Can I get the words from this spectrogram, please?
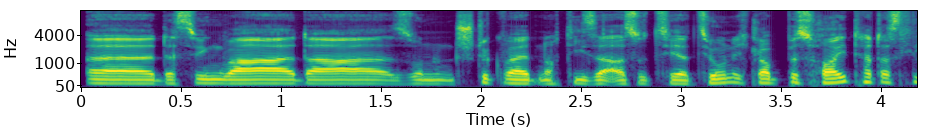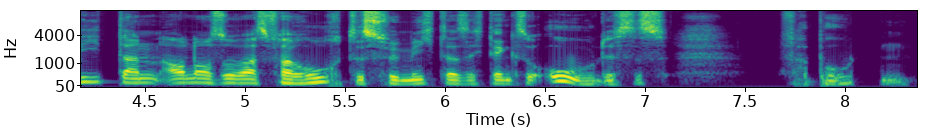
Äh, deswegen war da so ein Stück weit noch diese Assoziation. Ich glaube, bis heute hat das Lied dann auch noch so was Verruchtes für mich, dass ich denke so, oh, das ist verboten.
